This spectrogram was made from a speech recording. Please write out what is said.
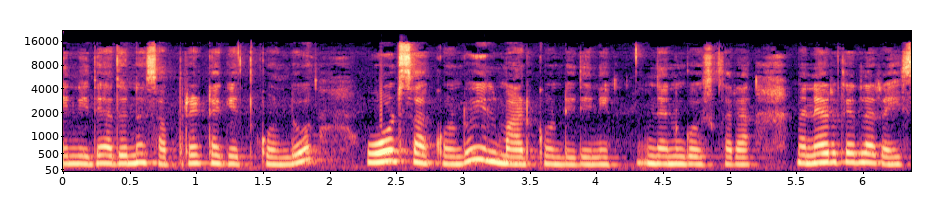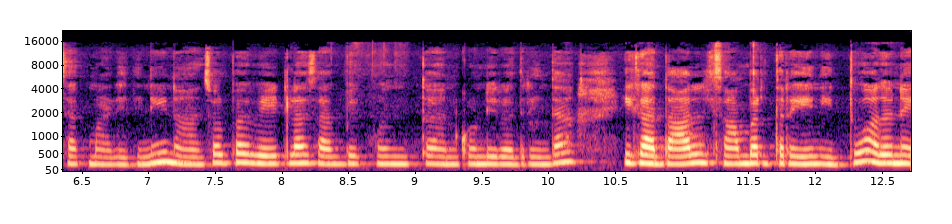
ಏನಿದೆ ಅದನ್ನು ಸಪ್ರೇಟಾಗಿ ಎತ್ಕೊಂಡು ಓಟ್ಸ್ ಹಾಕ್ಕೊಂಡು ಇಲ್ಲಿ ಮಾಡ್ಕೊಂಡಿದ್ದೀನಿ. ನನಗೋಸ್ಕರ. ಮನೆಯವ್ರಿಗೆಲ್ಲ ರೈಸ್ ಹಾಕಿ ಮಾಡಿದ್ದೀನಿ. ನಾನು ಸ್ವಲ್ಪ ವೆಯ್ಟ್ ಲಾಸ್ ಆಗಬೇಕು ಅಂತ ಅಂದ್ಕೊಂಡಿರೋದ್ರಿಂದ ಈಗ ದಾಲ್, ಸಾಂಬಾರು ಥರ ಏನಿತ್ತು ಅದನ್ನು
